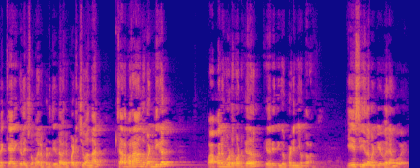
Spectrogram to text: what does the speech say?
മെക്കാനിക്കുകളെയും ചുമതലപ്പെടുത്തിയിട്ടുണ്ട്. അവർ പഠിച്ചു വന്നാൽ ചറപറാന്ന് വണ്ടികൾ പാപ്പനം കൂടെ ഇങ്ങോട്ട് കയറും കയറി നിങ്ങൾ പണിഞ്ഞോട്ട് ഇറങ്ങും. എ സി ചെയ്ത വണ്ടികൾ വരാൻ പോവുകയാണ്.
